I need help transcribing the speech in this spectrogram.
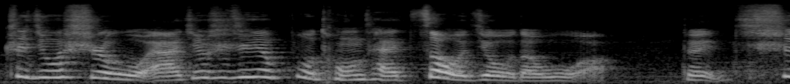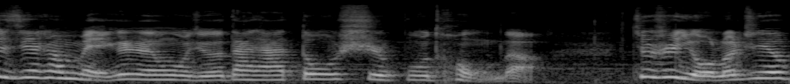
这就是我呀，就是这些不同才造就的我。对，世界上每个人，我觉得大家都是不同的，就是有了这些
